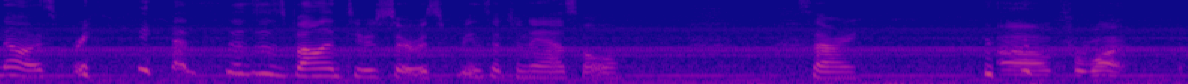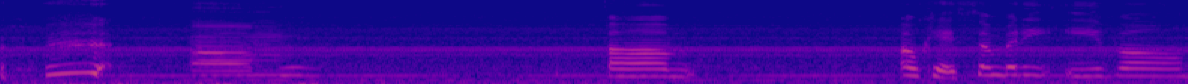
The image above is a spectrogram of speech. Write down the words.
No, it's free. this is volunteer service for being such an asshole. Sorry. uh, for what? Um, Um. Okay, somebody evil.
